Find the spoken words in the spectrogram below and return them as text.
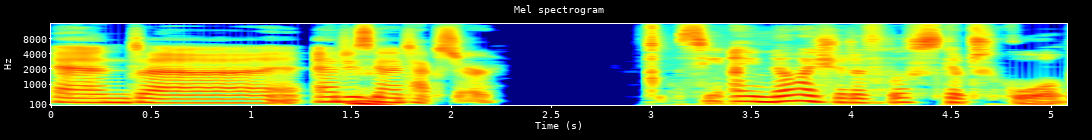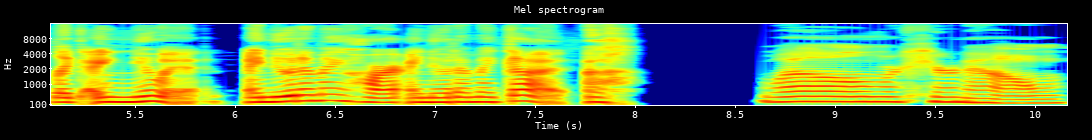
and uh, Angie's Hmm. gonna text her. See, I know I should have skipped school. Like, I knew it. I knew it in my heart. I knew it in my gut. Ugh. Well, we're here now.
